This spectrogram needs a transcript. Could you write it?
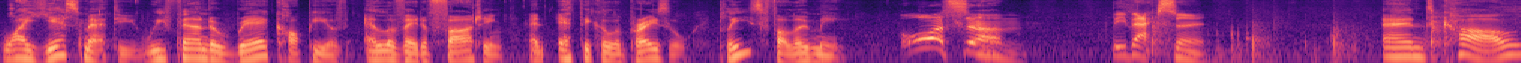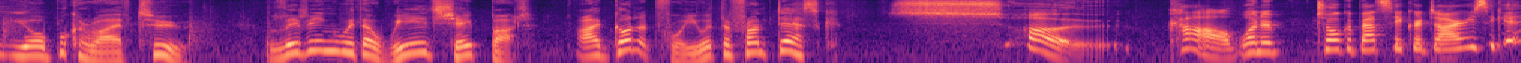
Why, yes, Matthew. We found a rare copy of Elevator Farting and Ethical Appraisal. Please follow me. Awesome! Be back soon. And Carl, your book arrived too. Living with a weird shaped butt. I've got it for you at the front desk. So, Carl, want to talk about secret diaries again?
